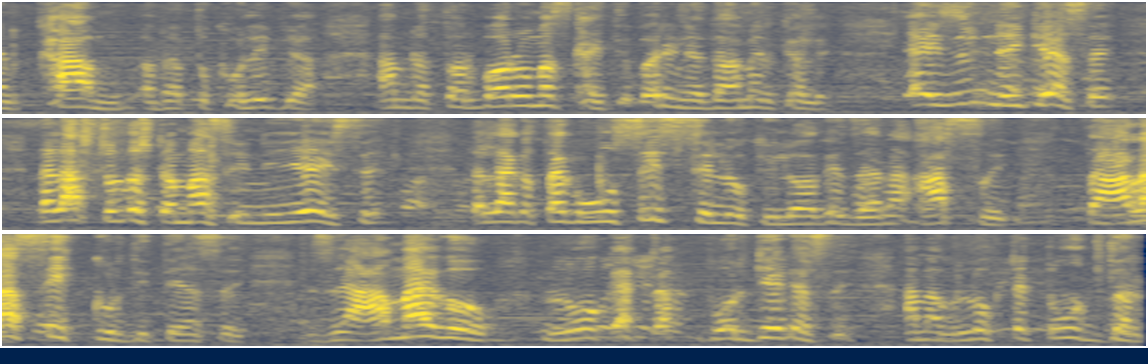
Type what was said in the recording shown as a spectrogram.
এখন খাম, আমরা তো খলি পিয়া আমরা তো আর বড় মাছ খাইতে পারি না দামের কালে। এই জন্যই কি আছে? তাহলে আষ্ট দশটা মাছই নিয়ে এসে তাহলে আগে তাকে উচিত ছিল কি লগে যারা আছে, তারা চেক করে দিতে আছে যে আমাগো লোক একটা পড়ে গেছে, আমাগো লোকটা একটু উদ্ধার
